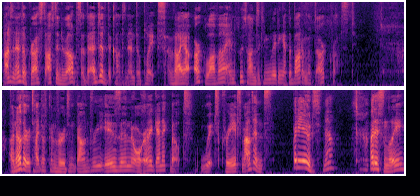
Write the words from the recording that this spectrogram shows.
Continental crust often develops at the edge of the continental plates via arc lava and plutons accumulating at the bottom of the arc crust. Another type of convergent boundary is an orogenic belt, which creates mountains. Pretty huge, no? Additionally,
